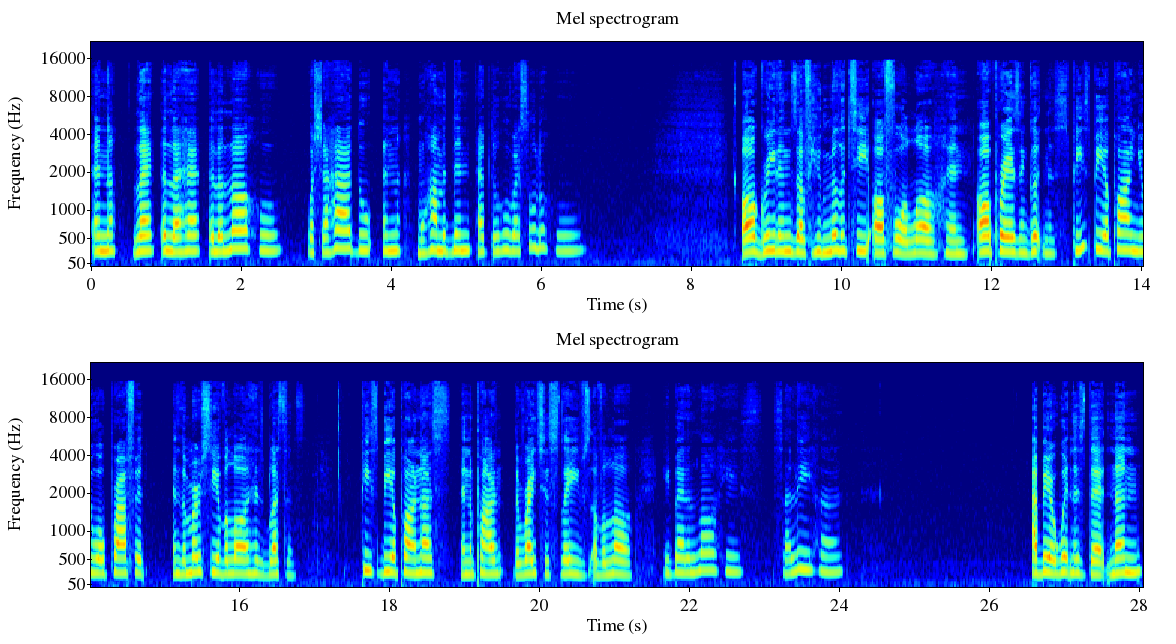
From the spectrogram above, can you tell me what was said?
anna la ilaha illallahu wa shahadu anna Muhammadan abduhu rasuluhu. All greetings of humility are for Allah, and all prayers and goodness. Peace be upon you, O Prophet, and the mercy of Allah and His blessings. Peace be upon us and upon the righteous slaves of Allah. Ibadallahis salihan. I bear witness that none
